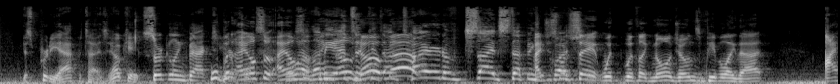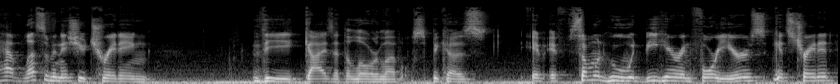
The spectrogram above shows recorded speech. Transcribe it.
is pretty appetizing. Okay, circling back. To. Well, but I also, I also on, let me answer no, no, I'm tired of sidestepping. I just want to say with with like Nolan Jones and people like that, I have less of an issue trading the guys at the lower levels because if, if someone who would be here in four years gets traded,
